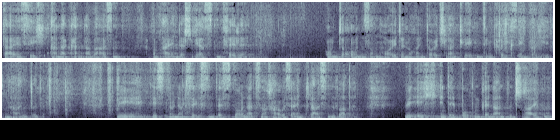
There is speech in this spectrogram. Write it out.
da es sich anerkanntermaßen um einen der schwersten Fälle unter unseren heute noch in Deutschland lebenden Kriegsinvaliden handelte. W. ist nun am 6. des Monats nach Hause entlassen worden. Wie ich in den oben genannten Schreiben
